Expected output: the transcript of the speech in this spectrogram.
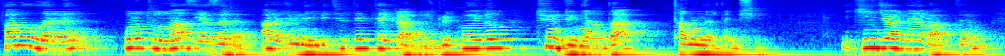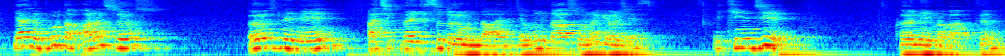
Fable'ların unutulmaz yazarı. Ara cümleyi bitirdim. Tekrar virgül koydum. Tüm dünyada tanınır demişim. İkinci örneğe baktım. Yani burada ara söz öznenin açıklayıcısı durumunda ayrıca. Bunu daha sonra göreceğiz. İkinci örneğime baktım.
